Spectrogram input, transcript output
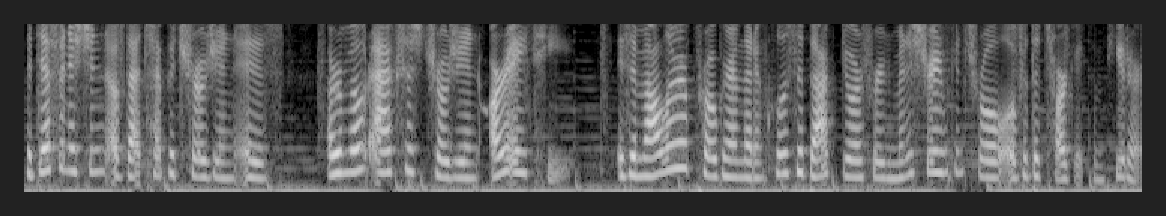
The definition of that type of Trojan is a remote access Trojan, RAT, is a malware program that includes a backdoor for administrative control over the target computer.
